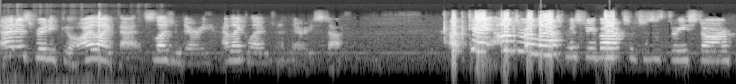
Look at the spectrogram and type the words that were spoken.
That is pretty cool. I like that. It's legendary. I like legendary stuff. Okay, on to our last mystery box, which is a three star.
